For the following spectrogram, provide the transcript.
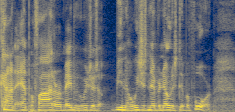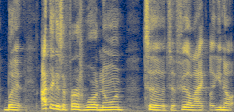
kind of amplified, or maybe we're just you know we just never noticed it before. But I think it's a first world norm to to feel like you know,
